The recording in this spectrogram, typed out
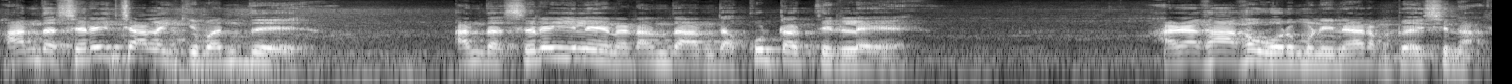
அந்த சிறைச்சாலைக்கு வந்து அந்த சிறையிலே நடந்த அந்த கூட்டத்திலே அழகாக ஒரு மணி நேரம் பேசினார்.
